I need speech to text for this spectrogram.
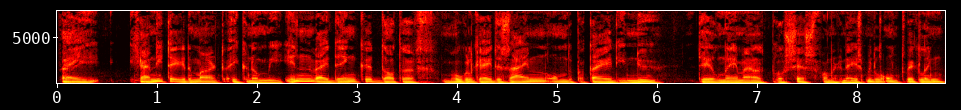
Wij gaan niet tegen de markteconomie in. Wij denken dat er mogelijkheden zijn om de partijen die nu deelnemen aan het proces van de geneesmiddelontwikkeling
